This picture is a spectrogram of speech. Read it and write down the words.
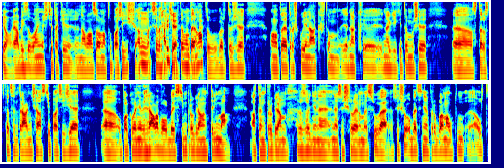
Jo, já bych s dovolením ještě taky navázal na tu Paříž a hmm, pak se vrátím k tomu určitě. tématu, protože ono to je trošku jinak v tom, jednak, jednak díky tomu, že Eh, starostka centrální části Paříže eh, opakovaně vyhrála volby s tím programem, který má. A ten program rozhodně ne, neřešil jenom SUV, řešil obecně problém aut, aut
